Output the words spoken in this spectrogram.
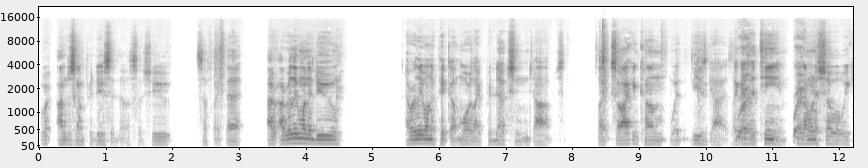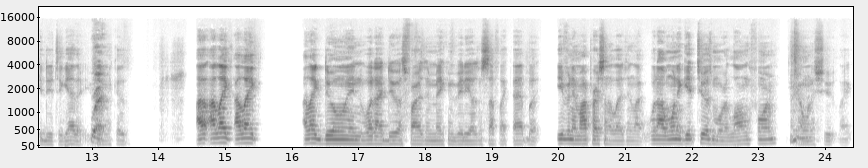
We're- I'm just gonna produce it though, so shoot stuff like that. I, I really want to do I really want to pick up more like production jobs. It's like so I can come with these guys like as a team because I want to show what we can do together. You Right. Because I, I like I like I like doing what I do as far as in making videos and stuff like that. But even in my personal legend, like what I want to get to is more long form. Like I want to shoot like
